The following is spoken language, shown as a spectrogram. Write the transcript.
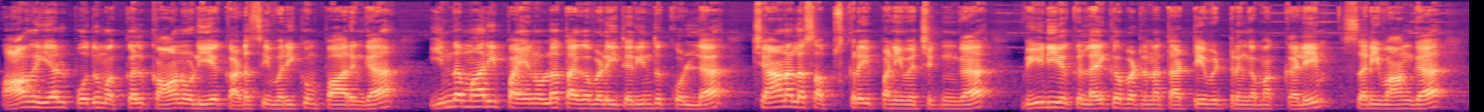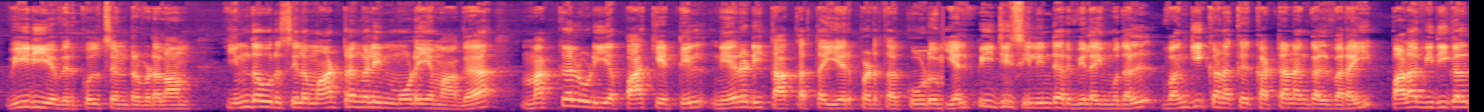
ஆகையால் பொதுமக்கள் காணொலியை கடைசி வரைக்கும் பாருங்க. இந்த மாதிரி பயனுள்ள தகவலை தெரிந்து கொள்ள சேனலை சப்ஸ்கிரைப் பண்ணி வச்சுக்கோங்க. வீடியோக்கு லைக் பட்டனை தட்டி விட்டுருங்க மக்களே. சரி வாங்க. வீடியோவிற்குள் சென்று விடலாம். இந்த ஒரு சில மாற்றங்களின் மூலியமாக மக்களுடைய பாக்கெட்டில் நேரடி தாக்கத்தை ஏற்படுத்தக்கூடும். எல்பிஜி சிலிண்டர் விலை முதல் வங்கி கணக்கு கட்டணங்கள் வரை பல விதிகள்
